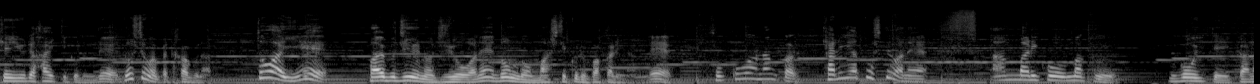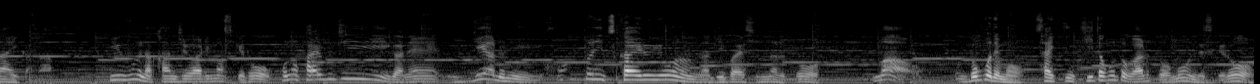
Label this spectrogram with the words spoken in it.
経由で入ってくるんで、どうしてもやっぱり高くなる。とはいえ、5G の需要はね、どんどん増してくるばかりなんで、そこはなんか、キャリアとしてはね、あんまりこう、うまく動いていかないかな、いう風な感じはありますけど、この 5G がね、リアルに本当に使えるようなデバイスになると、まあ、どこでも最近聞いたことがあると思うんですけど、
